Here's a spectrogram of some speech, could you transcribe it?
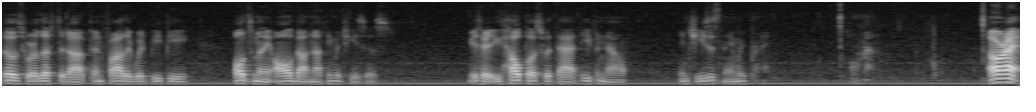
those who are lifted up? And Father, would we be ultimately all about nothing but Jesus? We pray that you help us with that even now. In Jesus' name we pray. Amen. All right.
